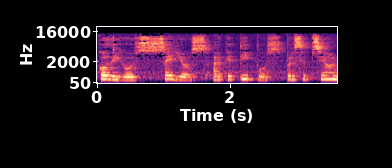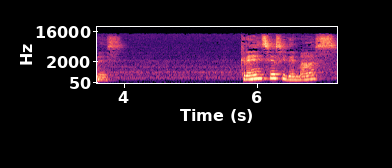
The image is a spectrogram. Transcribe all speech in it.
códigos, sellos, arquetipos, percepciones, creencias y demás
